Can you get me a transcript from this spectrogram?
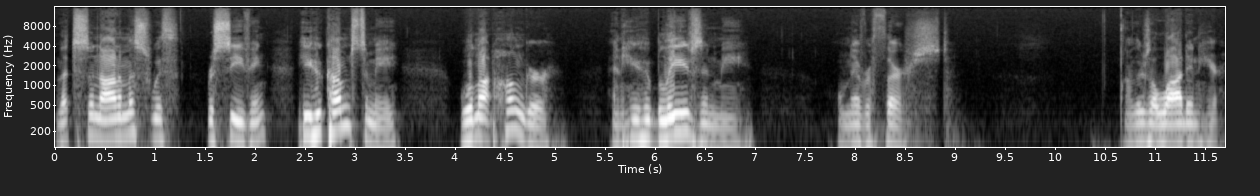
that's synonymous with receiving, he who comes to me will not hunger, and he who believes in me will never thirst. Now, there's a lot in here.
